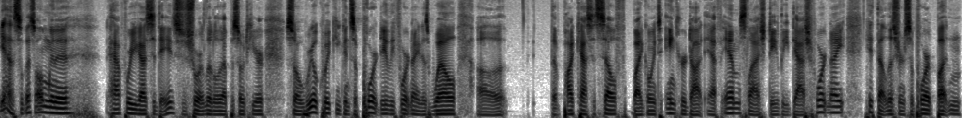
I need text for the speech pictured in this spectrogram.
yeah, so that's all I'm gonna have for you guys today. It's a short little episode here. So real quick, you can support Daily Fortnite as well. Uh, the podcast itself by going to anchor.fm slash daily dash fortnite hit that listener support button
